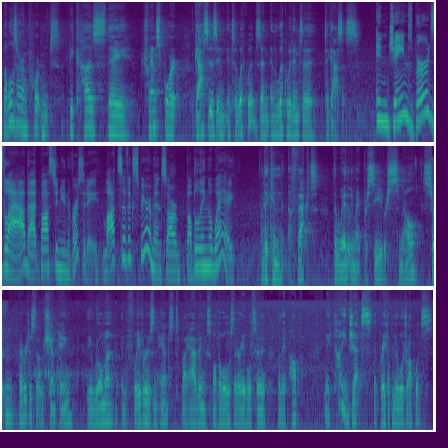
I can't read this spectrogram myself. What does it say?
bubbles are important because they transport gases in, into liquids and, and liquid into to gases. In James Bird's lab at Boston University, lots of experiments are bubbling away. They can affect the way that we might perceive or smell certain beverages, so champagne. The aroma and the flavor is enhanced by having small bubbles that are able to, when they pop, make tiny jets that break up into little droplets.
